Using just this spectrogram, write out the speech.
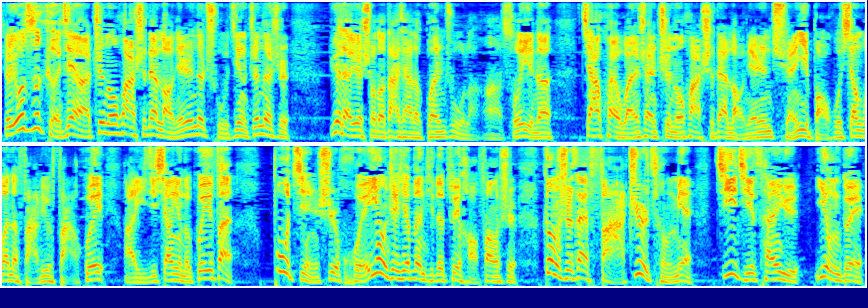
就由此可见啊，智能化时代老年人的处境真的是越来越受到大家的关注了啊！所以呢，加快完善智能化时代老年人权益保护相关的法律法规啊，以及相应的规范。不仅是回应这些问题的最好方式，更是在法治层面积极参与应对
